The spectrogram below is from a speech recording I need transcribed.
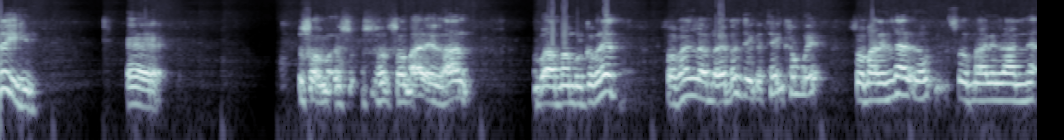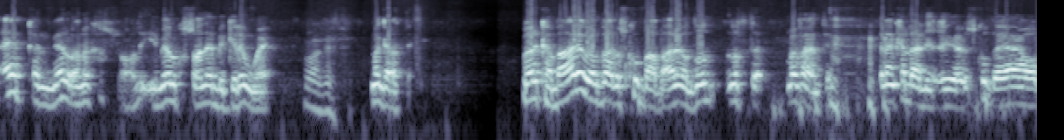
leeyihiin somalilan waa maamul goboleed. Somalilan badegatay ka we somalilan somalilan naceebkan meel wana ka socday iyo meel ku socdaan ba garan waay. Ma garatay. Marka maalin walbaan isku baaba'anay oo dood lafta ma fahantay inaan ka dhaadhiciyo isku dayaa oo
